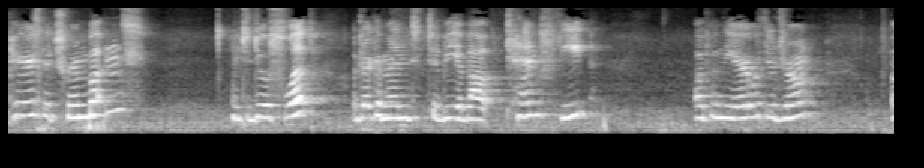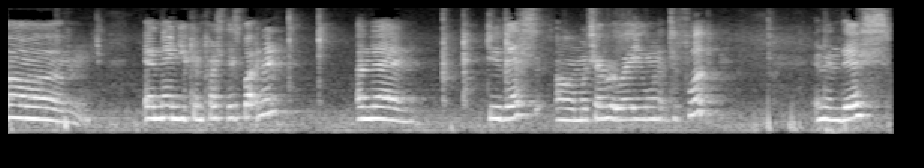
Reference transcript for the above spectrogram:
here's the trim buttons. And to do a flip, I'd recommend to be about 10 feet up in the air with your drone. Um, and then you can press this button in, and then do this, um, whichever way you want it to flip. And then this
